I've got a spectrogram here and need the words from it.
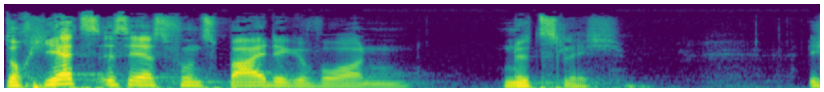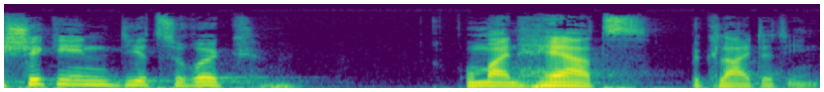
Doch jetzt ist er es für uns beide geworden, nützlich. Ich schicke ihn dir zurück und mein Herz begleitet ihn.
